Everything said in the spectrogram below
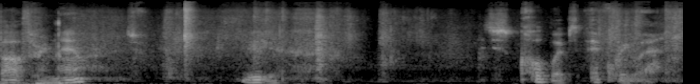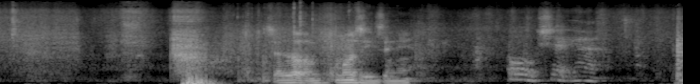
Bathroom now. Ooh. It's just cobwebs everywhere. There's a lot of mozzies in here. Oh shit, yeah.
